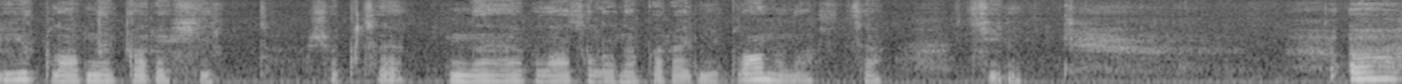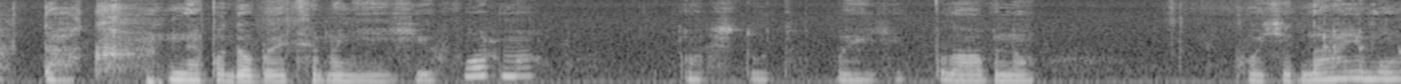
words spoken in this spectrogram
і плавний перехід, щоб це не влазило на передній план у нас ця тінь. А, так, не подобається мені її форма. Ось тут ми її плавно поєднаємо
